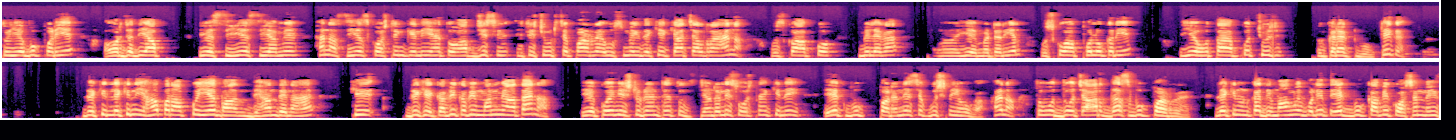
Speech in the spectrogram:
तो ये बुक पढ़िए, और यदि आप ये सी एस सी एम ए है ना सी एस कॉस्टिंग के लिए है तो आप जिस इंस्टीट्यूट से पढ़ रहे हैं, उसमें देखिए क्या चल रहा है ना, उसको आपको मिलेगा ये मटेरियल उसको आप फॉलो करिए, ये होता है आपको चूज़ करेक्ट बुक ठीक है? देखिए, लेकिन यहाँ पर आपको ये ध्यान देना है कि देखिए कभी कभी मन में आता है ना ये कोई भी स्टूडेंट है तो जनरली सोचते हैं कि नहीं, एक बुक पढ़ने से कुछ नहीं होगा, है ना? तो वो दो, चार, दस बुक पढ़ रहे हैं, लेकिन उनका दिमाग में बोलिए तो एक बुक का भी क्वेश्चन नहीं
